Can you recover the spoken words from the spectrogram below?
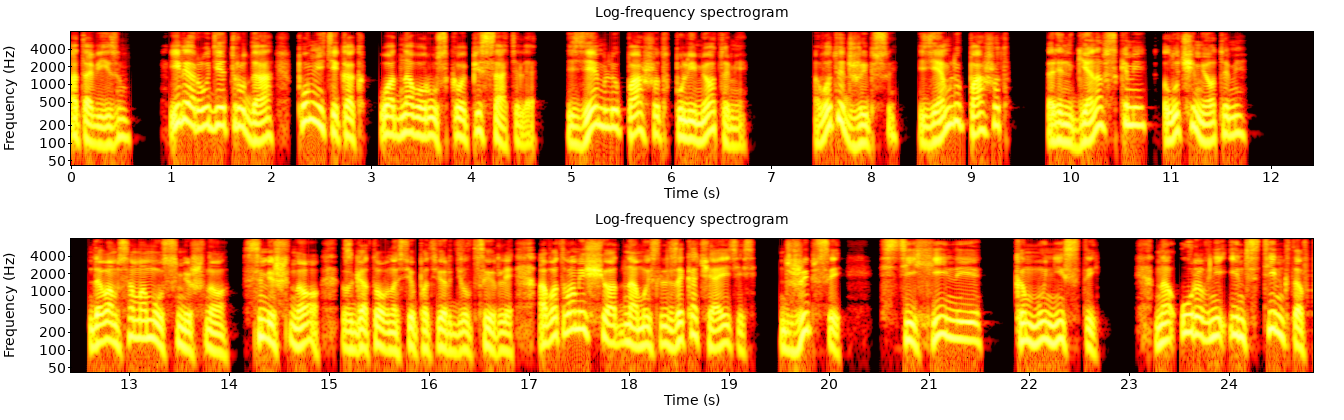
атовизм. Или орудие труда. Помните, как у одного русского писателя? Землю пашут пулеметами. Вот и джипсы. Землю пашут рентгеновскими лучеметами. «Да вам самому смешно». «Смешно», — с готовностью подтвердил Цирли. «А вот вам еще одна мысль, закачаетесь. Джипсы — стихийные коммунисты. На уровне инстинктов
